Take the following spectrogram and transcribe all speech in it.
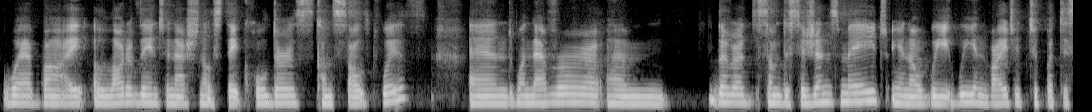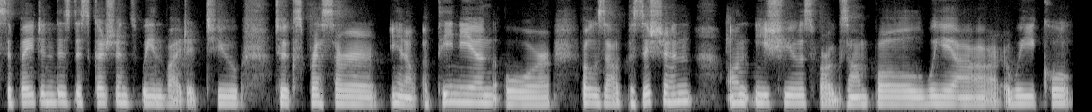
whereby a lot of the international stakeholders consult with. And whenever um, there are some decisions made you know we we invited to participate in these discussions we invited to to express our you know opinion or pose our position on issues for example we are we co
